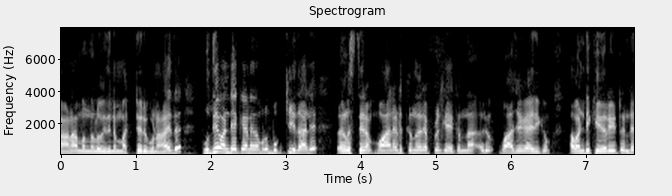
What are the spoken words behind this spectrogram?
കാണാമെന്നുള്ളൂ ഇതിന്റെ മറ്റൊരു ഗുണം. അതായത് പുതിയ വണ്ടിയൊക്കെ ആണെങ്കിൽ നമ്മൾ ബുക്ക് ചെയ്താൽ നിങ്ങൾ സ്ഥിരം വാഹനം എടുക്കുന്നവർ എപ്പോഴും കേൾക്കുന്ന ഒരു വാചകമായിരിക്കും. ആ വണ്ടി കയറിയിട്ടുണ്ട്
